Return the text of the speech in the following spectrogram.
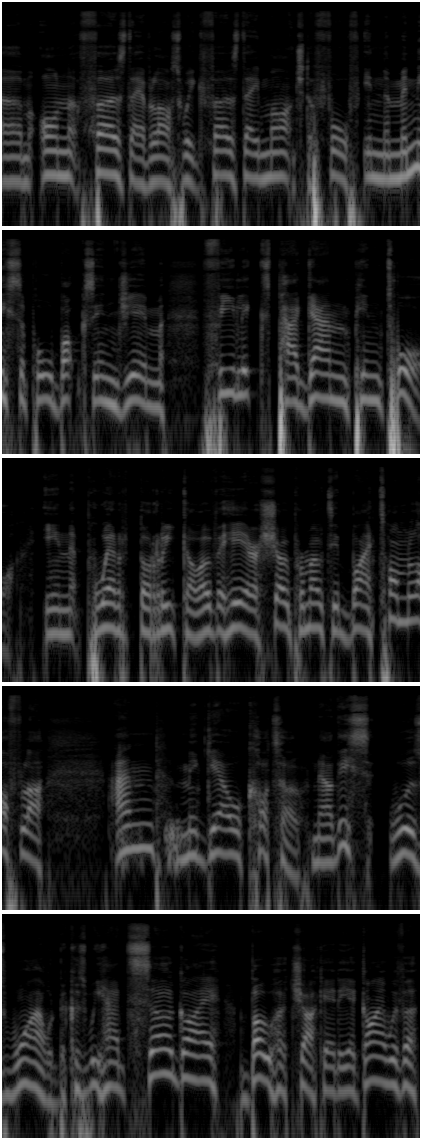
um, on Thursday of last week, Thursday, March the 4th, in the Municipal Boxing Gym, Felix Pagan Pintor in Puerto Rico. Over here, a show promoted by Tom Loeffler and Miguel Cotto. Now, this was wild because we had Sergei Bohachuk, Eddie, a guy with a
